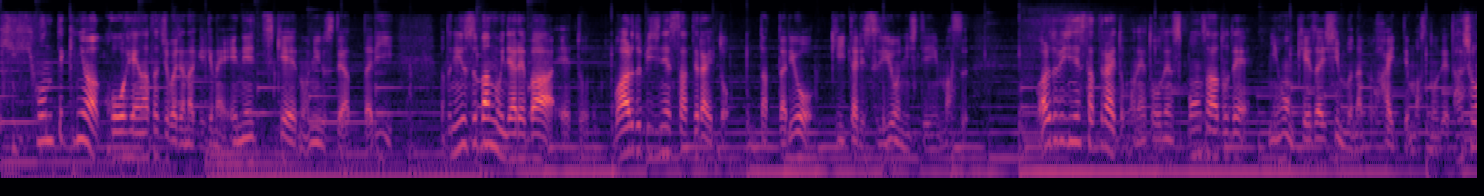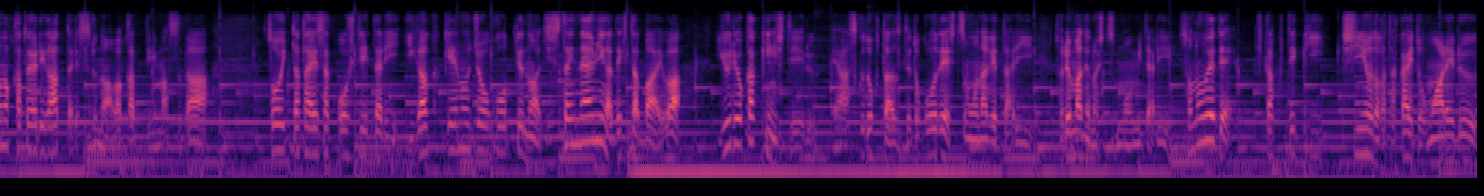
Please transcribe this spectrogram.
基本的には公平な立場じゃなきゃいけない NHK のニュースであったり、またニュース番組であれば、えーと、ワールドビジネスサテライトだったりを聞いたりするようにしています。ワールドビジネスサテライトもね、当然スポンサードで日本経済新聞なんかが入ってますので、多少の偏りがあったりするのは分かっていますが、そういった対策をしていたり、医学系の情報っていうのは実際に悩みができた場合は、有料課金しているアスクドクターズってところで質問を投げたり、それまでの質問を見たり、その上で比較的信用度が高いと思われる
